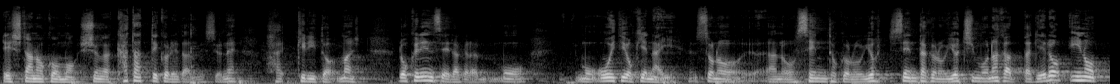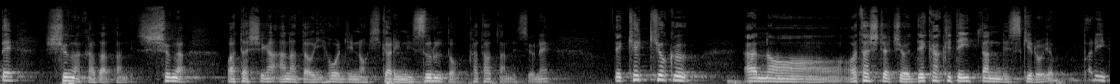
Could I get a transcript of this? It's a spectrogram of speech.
で下の子も主が語ってくれたんですよね。はっきりと。まあ6年生だからもうもう置いておけないそのあの選択の選択の余地もなかったけど祈って主が語ったんです。主が私があなたを違法人の光にすると語ったんですよね。で結局あの私たちは出かけていったんですけどやっぱり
